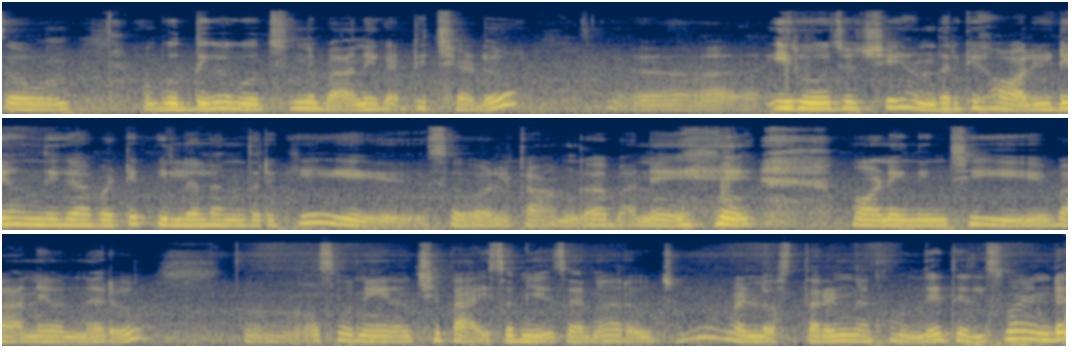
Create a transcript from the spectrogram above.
సో బుద్ధిగా కూర్చుని బాగానే కట్టించాడు. ఈరోజు వచ్చి అందరికీ హాలిడే ఉంది కాబట్టి పిల్లలందరికీ సో వాళ్ళు కామ్గా బాగానే మార్నింగ్ నుంచి బాగానే ఉన్నారు. సో నేను వచ్చి పాయసం చేశాను ఆ రోజు. వాళ్ళు వస్తారని నాకు ముందే తెలుసు. అండ్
